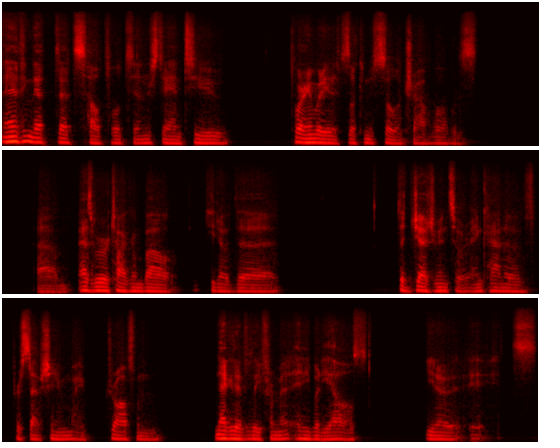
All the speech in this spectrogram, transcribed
And I think that that's helpful to understand too for anybody that's looking to solo travel was um, as we were talking about you know the the judgments or any kind of perception you might draw from negatively from anybody else you know it, it's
